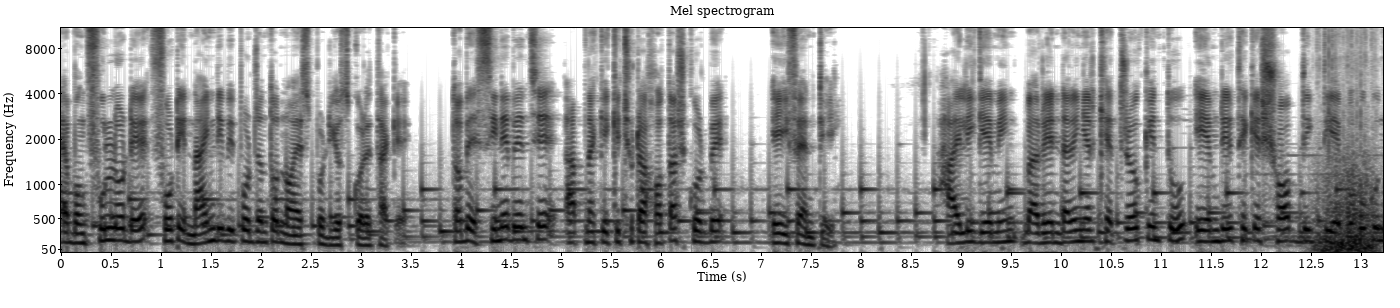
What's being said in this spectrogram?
এবং ফুল লোডে ফোর্টি নাইন ডিবি পর্যন্ত নয়েজ প্রডিউস করে থাকে। তবে সিনে বেঞ্চে আপনাকে কিছুটা হতাশ করবে এই ফ্যানটি হাইলি গেমিং বা রেন্ডারিং এর ক্ষেত্রেও কিন্তু এএমডির থেকে সব দিক দিয়ে বহুগুণ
